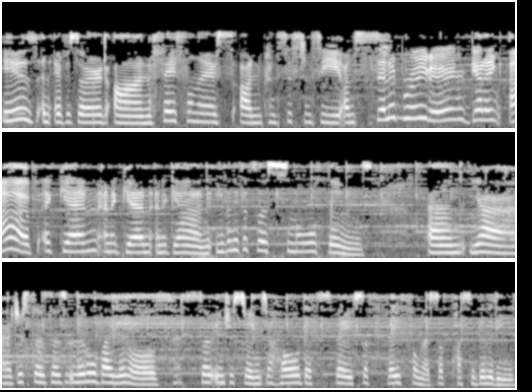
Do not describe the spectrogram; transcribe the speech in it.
is an episode on faithfulness on consistency on celebrating getting up again and again and again even if it's those small things and yeah, just those, those little by littles. So interesting to hold that space of faithfulness, of possibility,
